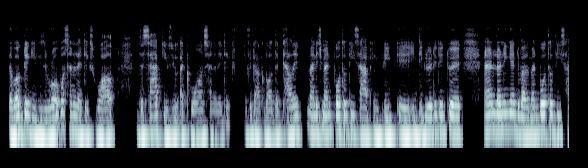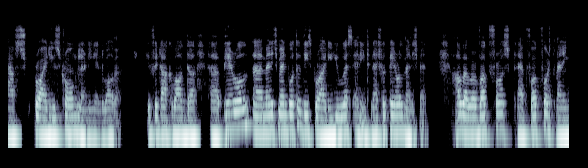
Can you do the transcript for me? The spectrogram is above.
the Workday gives you robust analytics while the SAP gives you advanced analytics. If you talk about the talent management, both of these have uh, integrated into it, and learning and development, both of these have provide you strong learning and development. If we talk about the uh, payroll uh, management, both of these provide US and international payroll management. However, workforce plan, workforce planning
